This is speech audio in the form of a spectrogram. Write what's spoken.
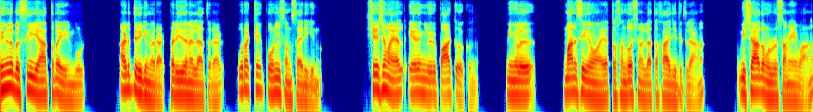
നിങ്ങൾ ബസ്സിൽ യാത്ര ചെയ്യുമ്പോൾ അടുത്തിരിക്കുന്ന ഒരാൾ പരിചിതനല്ലാത്ത ഒരാൾ ഉറക്കെ ഫോണിൽ സംസാരിക്കുന്നു. ശേഷം അയാൾ ഏതെങ്കിലും ഒരു പാട്ട് വെക്കുന്നു. നിങ്ങൾ മാനസികമായ അത്ര സന്തോഷമില്ലാത്ത സാഹചര്യത്തിലാണ്. വിഷാദമുള്ളൊരു സമയമാണ്.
